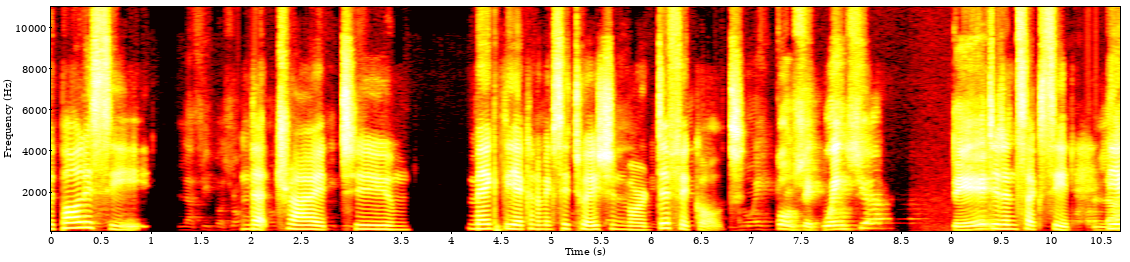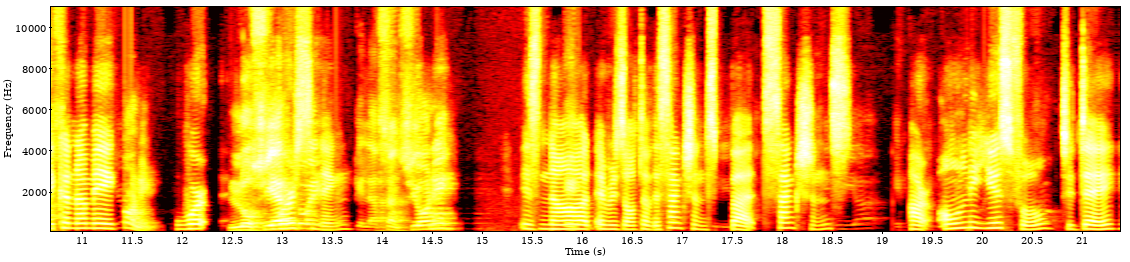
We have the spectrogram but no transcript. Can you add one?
The policy that tried to make the economic situation more difficult no es consecuencia de didn't succeed. The economic wor- worsening es que las sanciones is not a result of the sanctions, but sanctions are only useful today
